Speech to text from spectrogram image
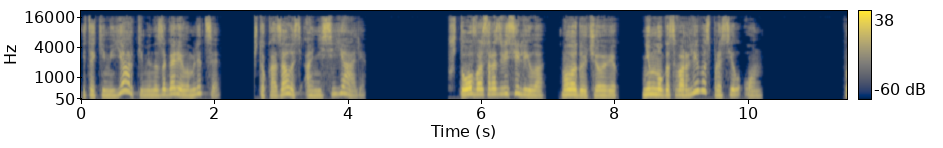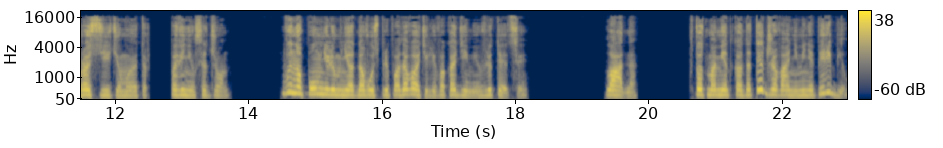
и такими яркими на загорелом лице, что, казалось, они сияли. «Что вас развеселило, молодой человек?» Немного сварливо спросил он. «Простите, мэтр», — повинился Джон. «Вы напомнили мне одного из преподавателей в академии в Лютеции. Ладно. В тот момент, когда ты, Джованни, меня перебил,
